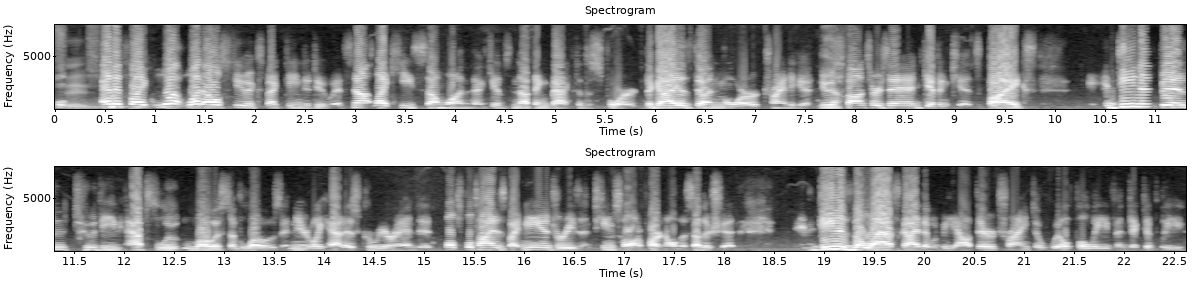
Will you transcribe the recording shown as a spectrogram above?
Jeez. And it's like, what what else do you expect Dean to do? It's not like he's someone that gives nothing back to the sport. The guy has done more trying to get new Yeah. sponsors in, giving kids bikes. Dean has been to the absolute lowest of lows and nearly had his career ended multiple times by knee injuries and teams falling apart and all this other shit. Dean is the last guy that would be out there trying to willfully, vindictively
